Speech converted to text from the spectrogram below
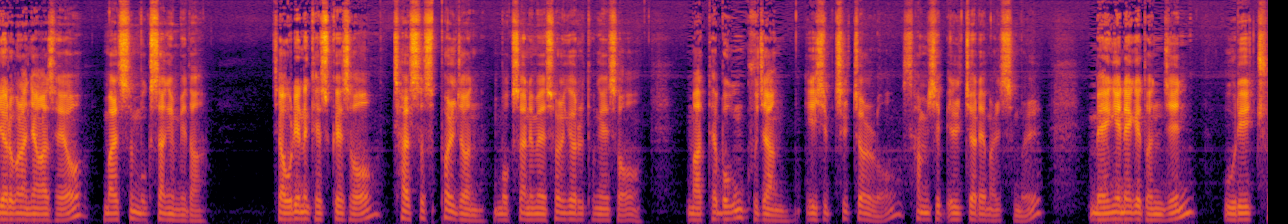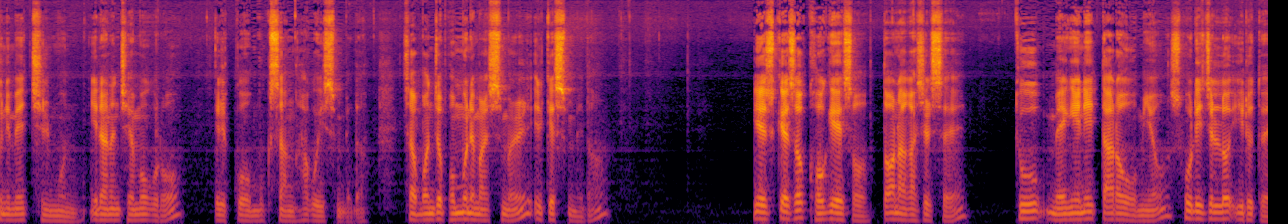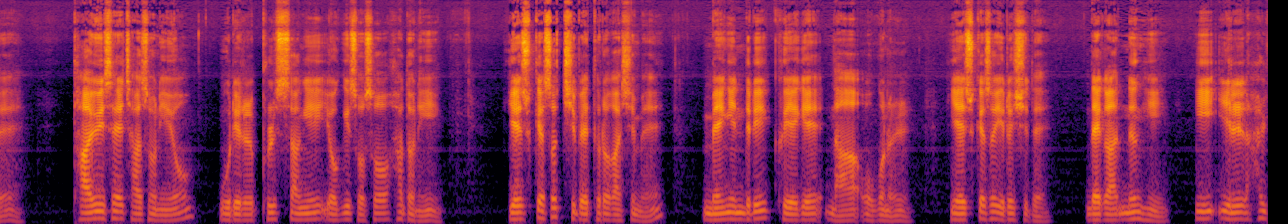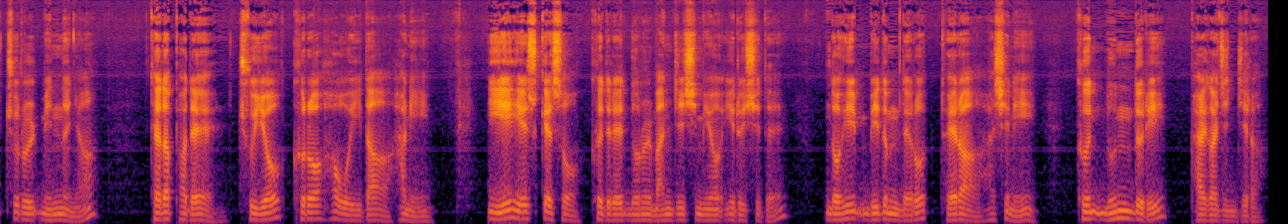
여러분 안녕하세요. 말씀 묵상입니다. 자, 우리는 계속해서 찰스 스펄전 목사님의 설교를 통해서 마태복음 9장 27절로 31절의 말씀을 맹인에게 던진 우리 주님의 질문이라는 제목으로 읽고 묵상하고 있습니다. 자, 먼저 본문의 말씀을 읽겠습니다. 예수께서 거기에서 떠나가실새 두 맹인이 따라오며 소리질러 이르되 다윗의 자손이여 우리를 불쌍히 여기소서 하더니 예수께서 집에 들어가심에 맹인들이 그에게 나아오거늘 예수께서 이르시되 내가 능히 이 일 할 줄을 믿느냐? 대답하되 주여 그러하오이다 하니. 이에 예수께서 그들의 눈을 만지시며 이르시되 너희 믿음대로 되라 하시니 그 눈들이 밝아진지라.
